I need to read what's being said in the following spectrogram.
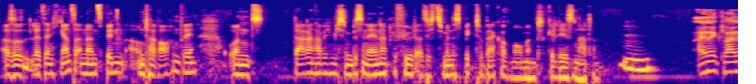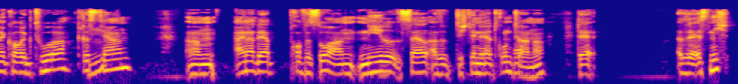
Also letztendlich einen ganz anderen Spin unter Rauchen drehen und daran habe ich mich so ein bisschen erinnert gefühlt, als ich zumindest Big Tobacco Moment gelesen hatte. Mhm. Eine kleine Korrektur, Christian. Mhm. Ähm, einer der Professoren, Neil Sell, also die stehen ja drunter, ja. ne? Der, also er ist nicht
